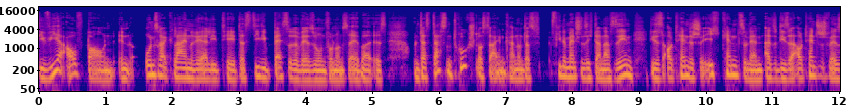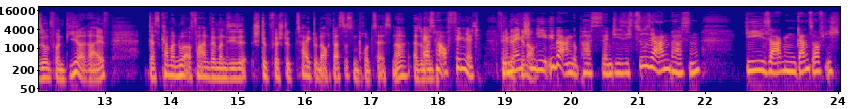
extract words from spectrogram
die wir aufbauen in unserer kleinen Realität, dass die die bessere Version von uns selber ist. Und dass das ein Trugschluss sein kann und dass viele Menschen sich danach sehen, dieses authentische Ich kennenzulernen, also diese authentische Version von dir, Ralf, das kann man nur erfahren, wenn man sie Stück für Stück zeigt. Und auch das ist ein Prozess. Ne? Also Erstmal auch findet. findet Wenn Menschen, genau. die überangepasst sind, die sich zu sehr anpassen, die sagen ganz oft, ich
